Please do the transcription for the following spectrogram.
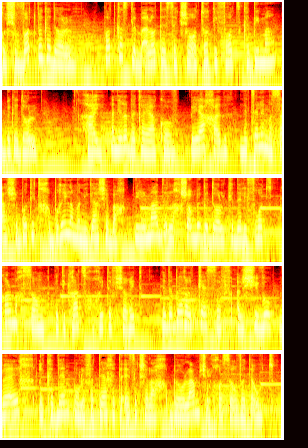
חושבות בגדול, פודקאסט לבעלות עסק שרוצות לפרוץ קדימה בגדול. היי, אני רבקה יעקב. ביחד נצא למסע שבו תתחברי למנהיגה שבך, נלמד לחשוב בגדול כדי לפרוץ כל מחסום בתקרת זכוכית אפשרית. נדבר על כסף, על שיווק ואיך לקדם ולפתח את העסק שלך בעולם של חוסר ודאות.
